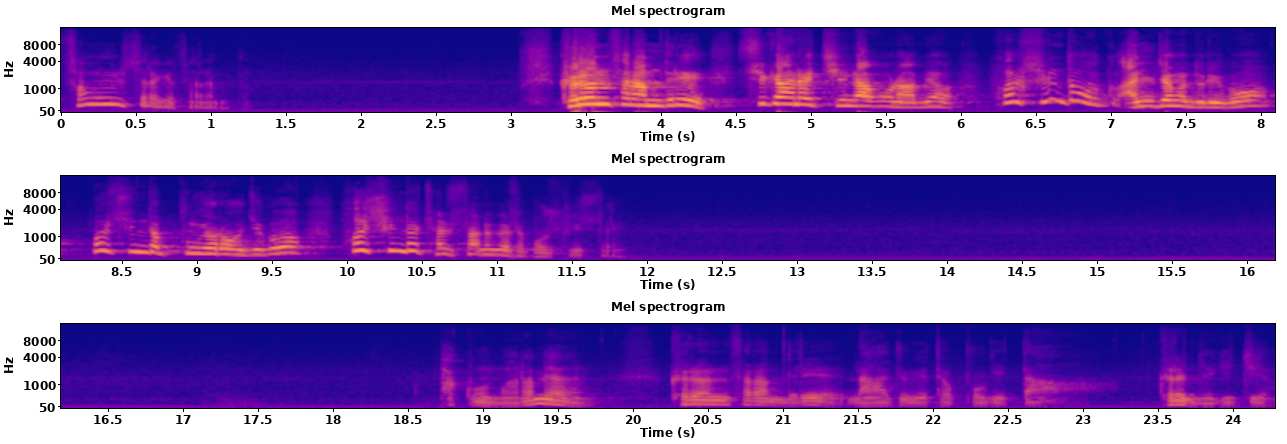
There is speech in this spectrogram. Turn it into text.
성실하게 사는 법. 그런 사람들이 시간이 지나고 나면 훨씬 더 안정을 누리고 훨씬 더 풍요로워지고 훨씬 더 잘 사는 것을 볼 수 있어요. 바꾸고 말하면 그런 사람들이 나중에 더 복이 있다. 그런 얘기지요.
